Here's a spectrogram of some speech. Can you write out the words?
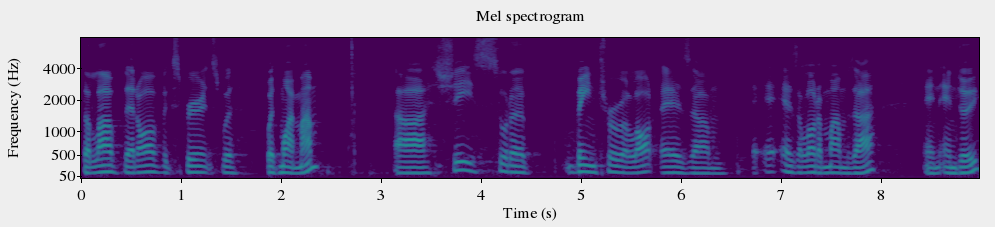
the love that I've experienced with, with my mum. Uh, she's sort of been through a lot, as, um, as a lot of mums are and, and do.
